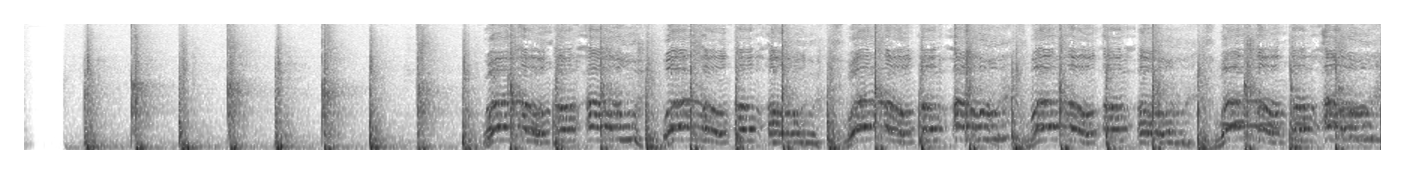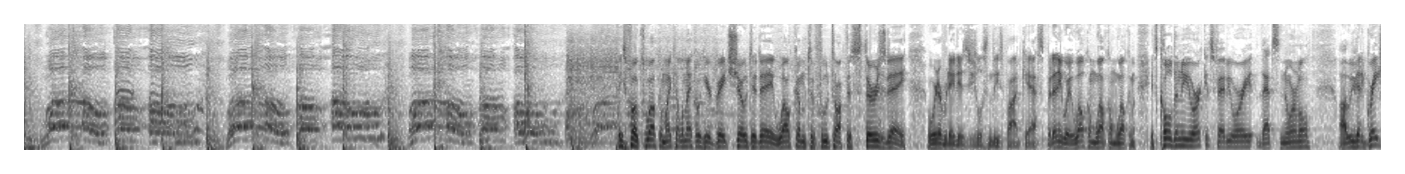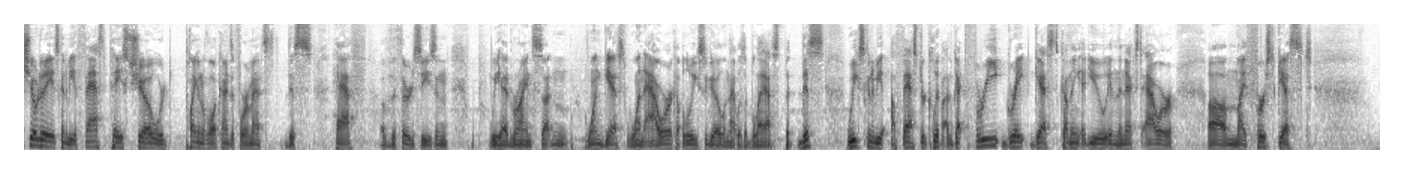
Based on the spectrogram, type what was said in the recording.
Thanks, folks. Welcome. Mike Colameco here. Great show today. Welcome to Food Talk this Thursday, or whatever day it is you listen to these podcasts. But anyway, welcome, welcome, welcome. It's cold in New York. It's February. That's normal. Uh, we've got a great show today. It's going to be a fast paced show. We're playing with all kinds of formats this half of the third season. We had Ryan Sutton, one guest, one hour a couple of weeks ago, and that was a blast. But this week's going to be a faster clip. I've got three great guests coming at you in the next hour. Um, my first guest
